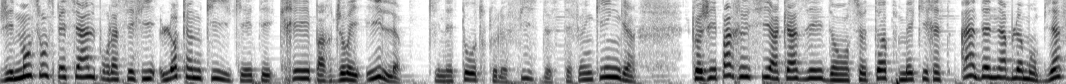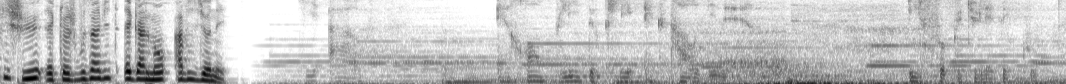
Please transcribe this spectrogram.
J'ai une mention spéciale pour la série Lock and Key qui a été créée par Joey Hill, qui n'est autre que le fils de Stephen King, que j'ai pas réussi à caser dans ce top mais qui reste indéniablement bien fichu et que je vous invite également à visionner. Key House est rempli de clés extraordinaires. Il faut que tu les écoutes.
